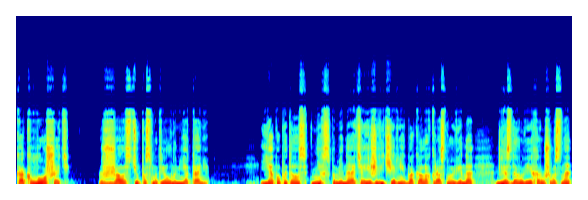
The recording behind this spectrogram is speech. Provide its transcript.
Как лошадь. С жалостью посмотрела на меня Таня. Я попыталась не вспоминать о ежевечерних бокалах красного вина, для здоровья и хорошего сна,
